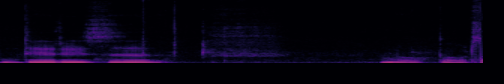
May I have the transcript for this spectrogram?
There is uh, no parts.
